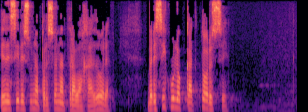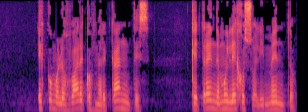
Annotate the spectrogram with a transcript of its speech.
es decir, es una persona trabajadora. Versículo 14. es como los barcos mercantes que traen de muy lejos su alimento.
